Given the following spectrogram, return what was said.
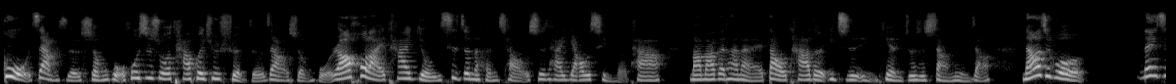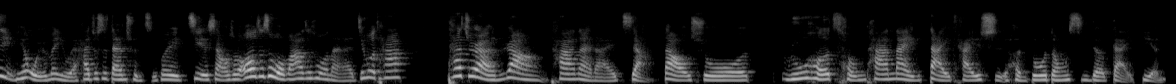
过这样子的生活，或是说他会去选择这样的生活？然后后来他有一次真的很巧，是他邀请了他妈妈跟他奶奶到他的一支影片就是上面这样，然后结果那支影片，我原本以为他就是单纯只会介绍说，哦，这是我妈，这是我奶奶。结果他他居然让他奶奶讲到说，如何从他那一代开始很多东西的改变。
